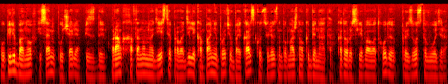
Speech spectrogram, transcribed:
Лупили банов и сами получали пизды. В рамках автономного действия проводили кампанию против Байкальского целлюлозно-бумажного комбината, который сливал отходы производства в озеро,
